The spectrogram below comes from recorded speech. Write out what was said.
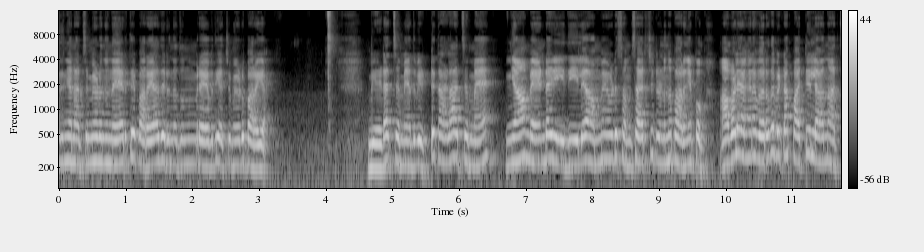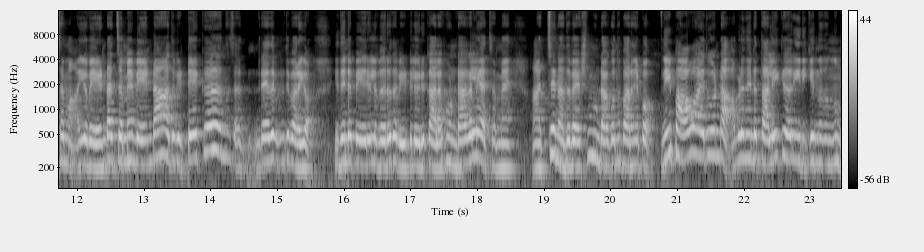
ഇത് ഞാൻ അച്ചമ്മയോടൊന്നും നേരത്തെ പറയാതിരുന്നതൊന്നും രേവതി അച്ചമ്മയോട് പറയാം. വീട് അച്ചമ്മ അത് വിട്ട് കള അച്ചമ്മേ. ഞാൻ വേണ്ട രീതിയിൽ അമ്മയോട് സംസാരിച്ചിട്ടുണ്ടെന്ന് പറഞ്ഞപ്പം അവളെ അങ്ങനെ വെറുതെ വിട്ടാൽ പറ്റില്ല എന്ന് അച്ചമ്മ. അയ്യോ വേണ്ട അച്ചമ്മേ വേണ്ട അത് വിട്ടേക്ക് എന്ന് പറയുക ഇതിന്റെ പേരിൽ വെറുതെ വീട്ടിൽ ഒരു കലഹം ഉണ്ടാകല്ലേ അച്ചമ്മേ? അച്ഛൻ അത് വിഷമം ഉണ്ടാക്കുമെന്ന് പറഞ്ഞപ്പോൾ നീ പാവമായതുകൊണ്ടാ അവൾ നിന്റെ തലയിൽ കയറി ഇരിക്കുന്നതെന്നും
